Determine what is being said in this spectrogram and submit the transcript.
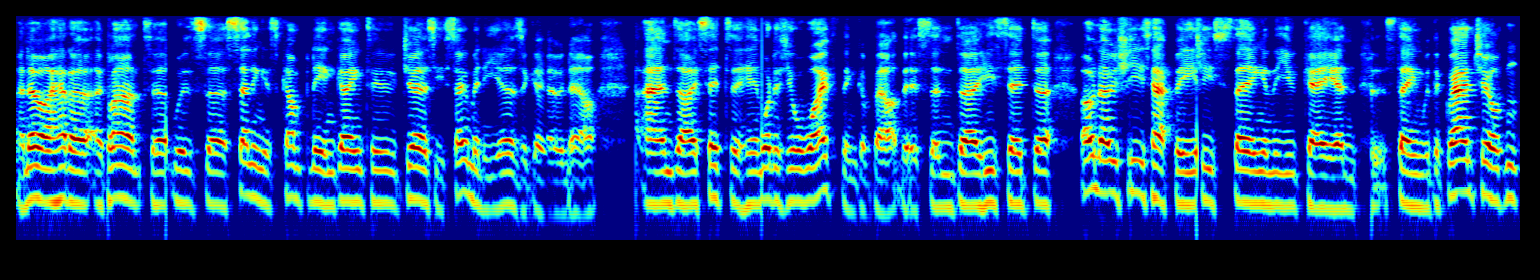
I know I had a, a client uh, was uh, selling his company and going to Jersey so many years ago now. And I said to him, What does your wife think about this? And uh, he said, uh, Oh, no, she she's happy. She's staying in the UK and staying with the grandchildren.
